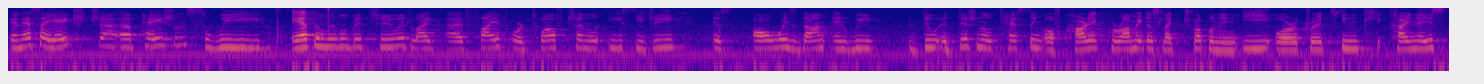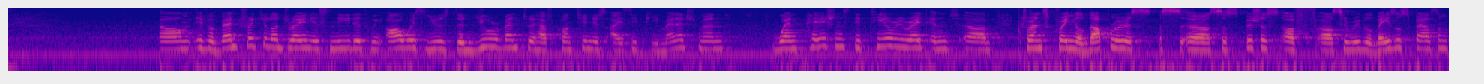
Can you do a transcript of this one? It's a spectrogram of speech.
In SAH uh, patients, we add a little bit to it, like a 5 or 12 channel ECG is always done, and we do additional testing of cardiac parameters like troponin E or creatine kinase um, if a ventricular drain is needed, we always use the Neurovent to have continuous ICP management. When patients deteriorate and uh, transcranial Doppler is uh, suspicious of uh, cerebral vasospasm,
